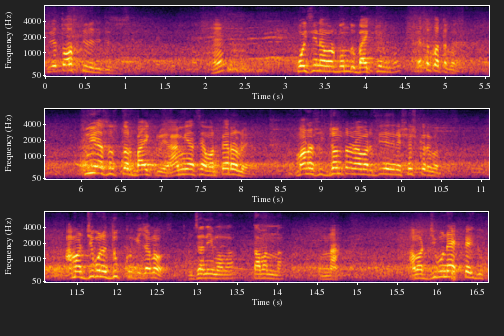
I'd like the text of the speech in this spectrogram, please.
তুই তো অস্থির দিতেছিস হ্যাঁ? কইছি না আমার বন্ধু বাইক কিনবো। এত কথা কথা তুই আসিস তোর বাইক লয়ে আমি আছি আমার প্যারা লয়ে। মানসিক যন্ত্রণা আমার দিনে দিনে শেষ করে ফেলতে আমার জীবনে দুঃখ কি জানো? জানি মামা তামান্না। না। আমার জীবনে একটাই দুঃখ।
